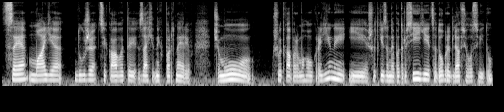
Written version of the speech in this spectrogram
це має дуже цікавити західних партнерів. Чому швидка перемога України і швидкий занепад Росії це добре для всього світу.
